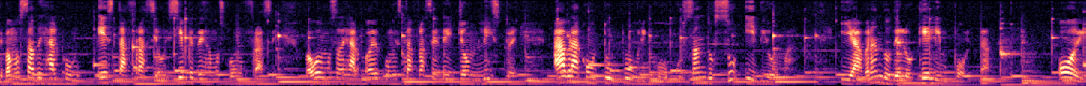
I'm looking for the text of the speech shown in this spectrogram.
Te vamos a dejar con esta frase hoy. Siempre te dejamos con frase. Vamos a dejar hoy con esta frase de John Lister. Habla con tu público usando su idioma y hablando de lo que le importa. Hoy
